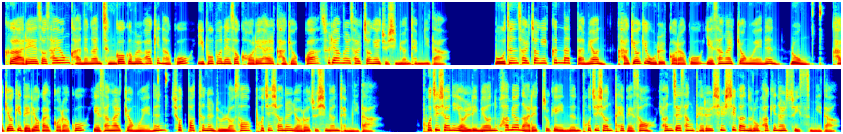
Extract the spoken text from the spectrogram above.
그 아래에서 사용 가능한 증거금을 확인하고 이 부분에서 거래할 가격과 수량을 설정해 주시면 됩니다. 모든 설정이 끝났다면 가격이 오를 거라고 예상할 경우에는 롱, 가격이 내려갈 거라고 예상할 경우에는 숏 버튼을 눌러서 포지션을 열어주시면 됩니다. 포지션이 열리면 화면 아래쪽에 있는 포지션 탭에서 현재 상태를 실시간으로 확인할 수 있습니다.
